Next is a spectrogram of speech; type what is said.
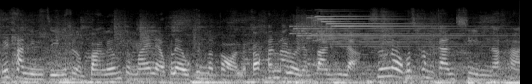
ไม่ทันจริงๆขนมปังเริ่มจะไหม้แล้วก็เลยเอาขึ้นมาก่อนแล้วก็ค่อยมาโรยน้ำตาลทีหลังซึ่งเราก็ทำการชิมนะคะ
